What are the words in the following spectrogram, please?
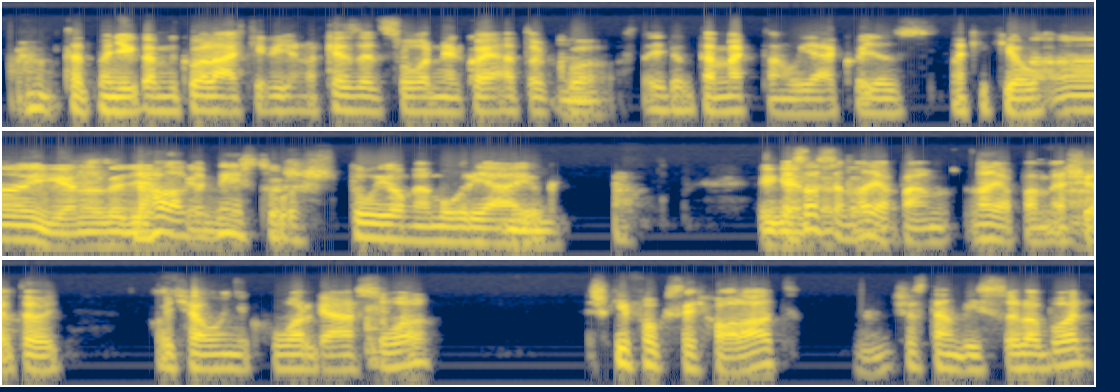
Tehát mondjuk, amikor látják, hogy a kezed szórni a kaját, akkor Hmm. azt egy után megtanulják, hogy az nekik jó. Ah, igen, az De egyébként halaknak nincs túl, túl jó memóriájuk. Mm. Igen, Ezt azt hiszem a- nagyapám, nagyapám mesélte, hogy hogyha mondjuk horgászol, és kifogsz egy halat, Hm. és aztán visszalobod,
